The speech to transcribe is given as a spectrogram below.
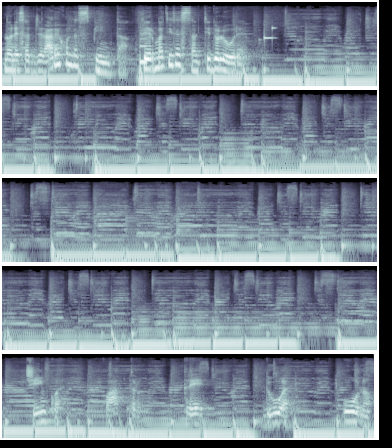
Non esagerare con la spinta, fermati se senti dolore. 3, 2, 1,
